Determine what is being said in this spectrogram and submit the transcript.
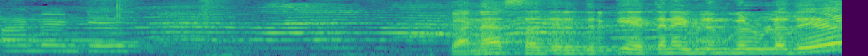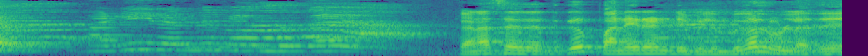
பன்னெண்டு. கனசதுரத்திற்கு எத்தனை விளிம்புகள் உள்ளது? பனிரெண்டு விளிம்புகள். கனசதுரத்துக்கு பன்னிரெண்டு விளிம்புகள் உள்ளது.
